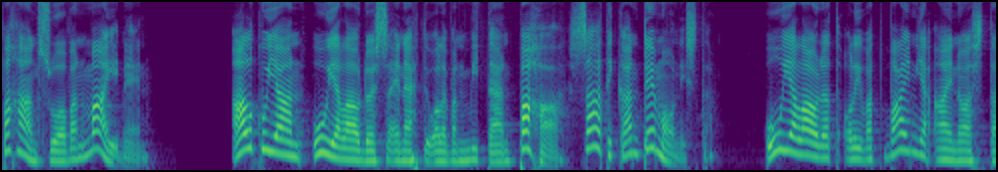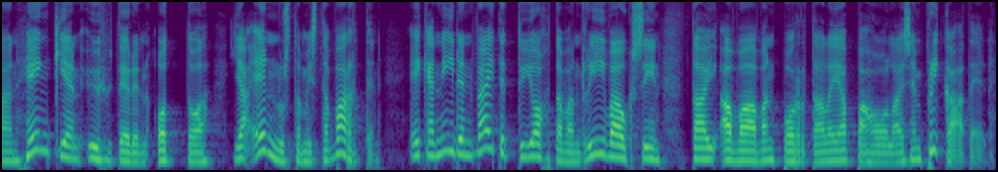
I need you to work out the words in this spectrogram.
pahan suovan maineen? Alkujaan uujalaudoissa ei nähty olevan mitään pahaa, saatikaan demonista. Uujalaudat olivat vain ja ainoastaan henkien yhteydenottoa ja ennustamista varten, eikä niiden väitetty johtavan riivauksiin tai avaavan portaaleja paholaisen prikaateille.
